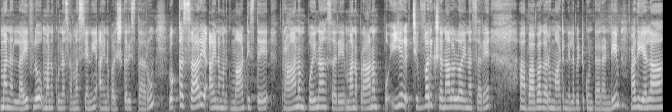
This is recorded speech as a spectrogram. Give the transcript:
మన లైఫ్లో మనకున్న సమస్యని ఆయన పరిష్కరిస్తారు. ఒక్కసారి ఆయన మనకు మాటిస్తే ప్రాణం పోయినా సరే మన ప్రాణం పోయే చివరి క్షణాలలో అయినా సరే ఆ బాబాగారు మాట నిలబెట్టుకుంటారండి. అది ఎలా?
